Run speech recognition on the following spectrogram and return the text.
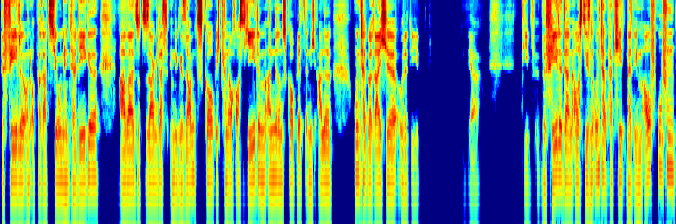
Befehle und Operationen hinterlege, aber sozusagen das in den Gesamtscope, ich kann auch aus jedem anderen Scope letztendlich alle Unterbereiche oder die ja, die Befehle dann aus diesen Unterpaketen halt eben aufrufen.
